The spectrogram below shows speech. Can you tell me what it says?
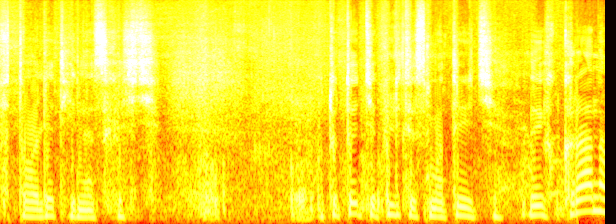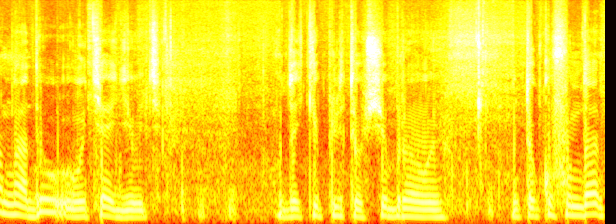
В туалет ей надо сходить. Вот эти плиты, смотрите. Их краном надо вытягивать. Вот такие плиты вообще бравые. Вот такой фундамент.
